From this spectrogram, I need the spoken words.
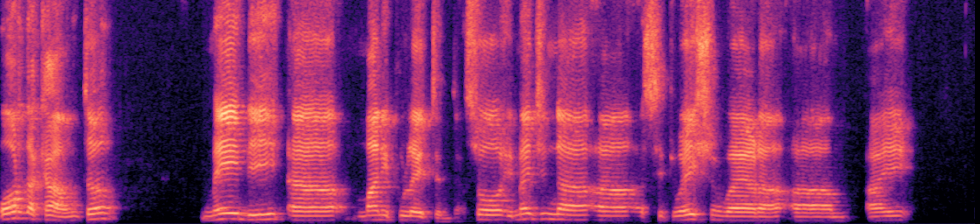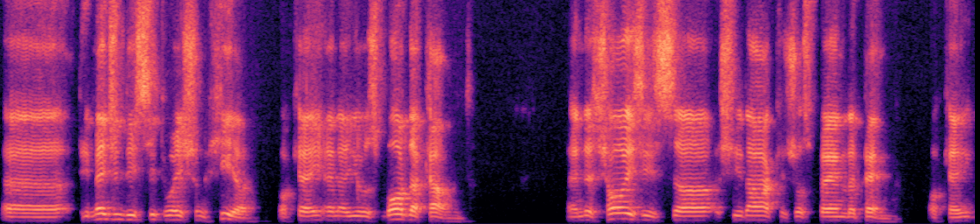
Borda count may be manipulated. So imagine a situation where um, I imagine this situation here, okay, and I use Borda count and the choice is uh, Chirac, Jospin, Le Pen. Okay.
